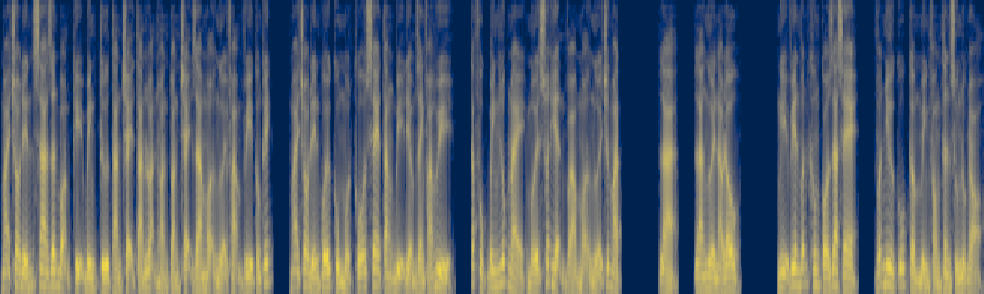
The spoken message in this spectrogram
mãi cho đến xa dân bọn kỵ binh tứ tán chạy tán loạn hoàn toàn chạy ra mọi người phạm vi công kích, mãi cho đến cuối cùng một cỗ xe tăng bị điểm danh phá hủy, các phục binh lúc này mới xuất hiện vào mọi người trước mặt. Là là người nào đâu? Nghị viên vẫn không có ra xe, vẫn như cũ cầm mình phòng thân súng lục nhỏ,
